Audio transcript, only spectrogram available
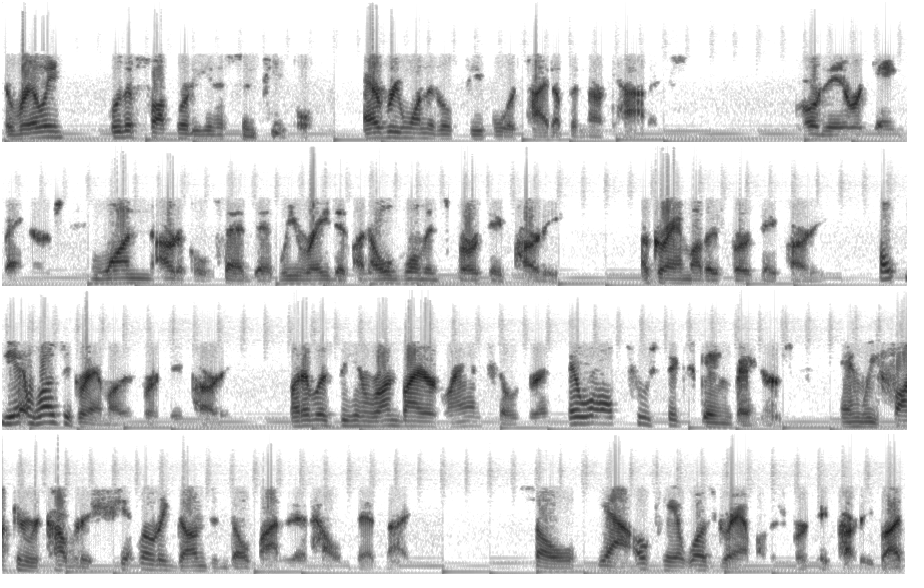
Really? Who the fuck were the innocent people? Every one of those people were tied up in narcotics or they were gangbangers. One article said that we raided an old woman's birthday party, a grandmother's birthday party. Oh, yeah, it was a grandmother's birthday party, but it was being run by her grandchildren. They were all two six gangbangers, and we fucking recovered a shitload of guns and dope out of that house that night. So, yeah, okay, it was grandmother's birthday party, but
